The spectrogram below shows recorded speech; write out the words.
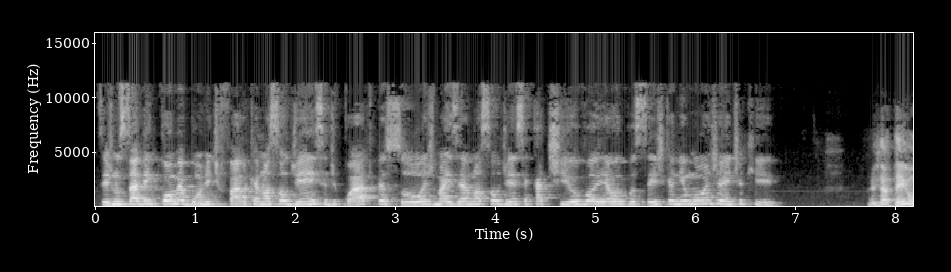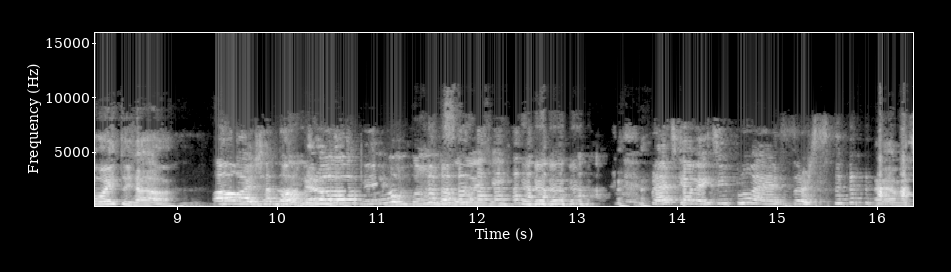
Vocês não sabem como é bom. A gente fala que a nossa audiência é de quatro pessoas, mas é a nossa audiência cativa e é vocês que animam a gente aqui. Já tem oito já. Ó, oh, já dobrou, tá viu? Vamos hoje, hein? Praticamente influencers. É, mas,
